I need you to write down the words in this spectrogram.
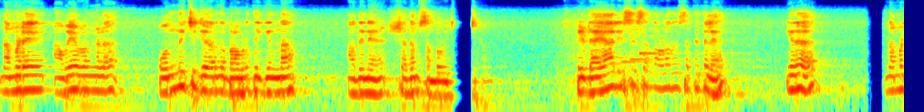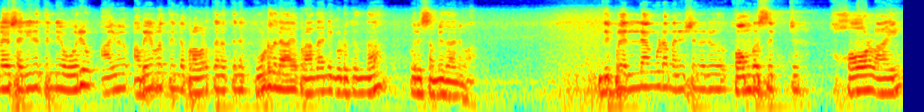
നമ്മുടെ അവയവങ്ങൾ ഒന്നിച്ചു ചേർന്ന് പ്രവർത്തിക്കുന്ന അതിന് ക്ഷതം സംഭവിച്ചിട്ടുണ്ട് ഈ ഡയാലിസിസ് എന്നുള്ളത് സത്യത്തിൽ ഇത് നമ്മുടെ ശരീരത്തിന്റെ ഒരു അയ- അവയവത്തിന്റെ പ്രവർത്തനത്തിന് കൂടുതലായ പ്രാധാന്യം കൊടുക്കുന്ന ഒരു സംവിധാനമാണ്. ഇതിപ്പോൾ എല്ലാം കൂടെ മനുഷ്യനൊരു കോമ്പസിറ്റ് ഹോളായി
